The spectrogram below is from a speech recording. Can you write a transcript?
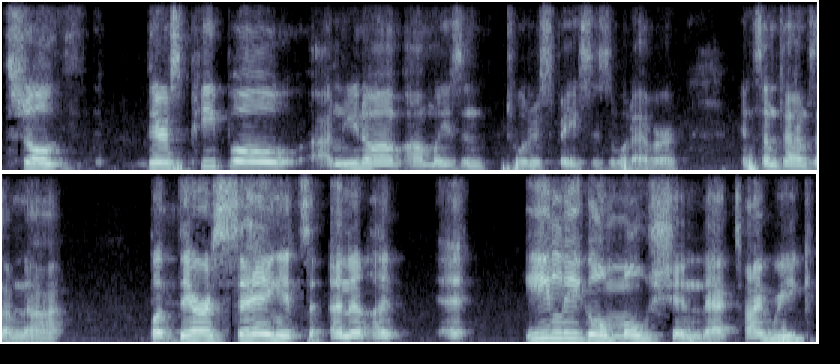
so. There's people, um, you know, I'm, always in Twitter spaces or whatever, and sometimes I'm not. But they're saying it's an a illegal motion that mm-hmm. Tyreek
